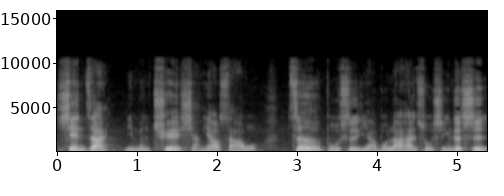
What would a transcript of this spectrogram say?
现在你们却想要杀我，这不是亚伯拉罕所行的事，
